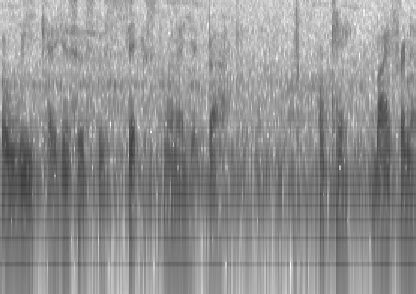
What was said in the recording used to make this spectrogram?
a week. I guess it's the sixth when I get back. Okay, bye for now.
